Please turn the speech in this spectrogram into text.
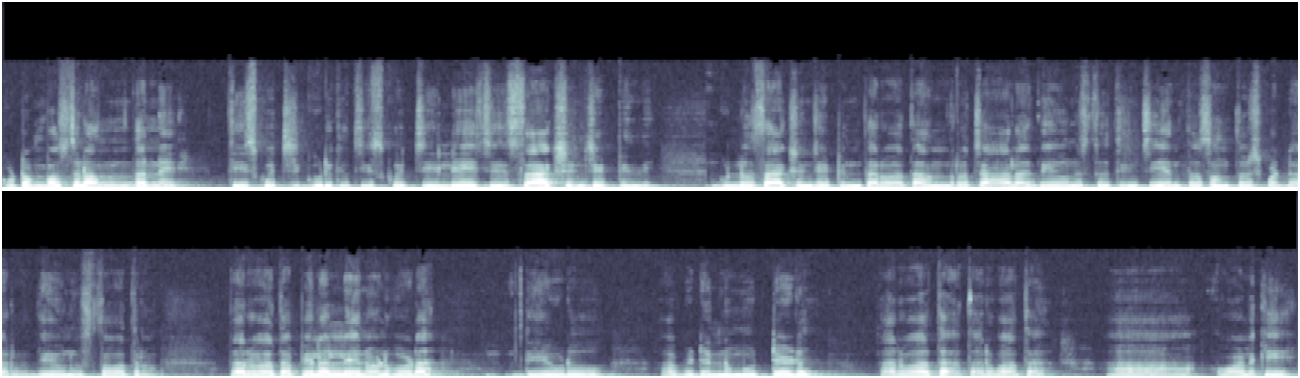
కుటుంబస్తులందరినీ తీసుకొచ్చి గుడికి తీసుకొచ్చి లేచి సాక్ష్యం చెప్పింది. గుళ్ళో సాక్ష్యం చెప్పిన తర్వాత అందరూ చాలా దేవుని స్థుతించి ఎంతో సంతోషపడ్డారు. దేవుని స్తోత్రం. తర్వాత పిల్లలు లేని వాళ్ళు కూడా దేవుడు ఆ బిడ్డలను ముట్టాడు. తర్వాత తర్వాత వాళ్ళకి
